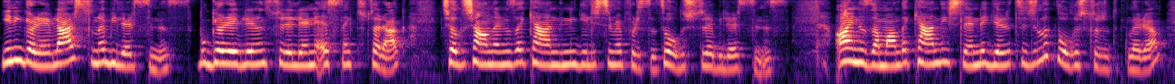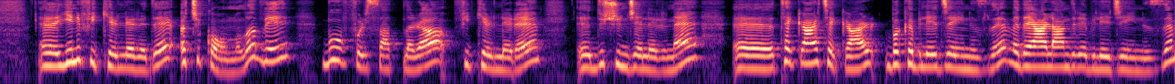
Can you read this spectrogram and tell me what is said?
yeni görevler sunabilirsiniz. Bu görevlerin sürelerini esnek tutarak çalışanlarınıza kendini geliştirme fırsatı oluşturabilirsiniz. Aynı zamanda kendi işlerinde yaratıcılıkla oluşturdukları yeni fikirlere de açık olmalı ve bu fırsatlara, fikirlere, e, düşüncelerine e, tekrar tekrar bakabileceğinizi ve değerlendirebileceğinizi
